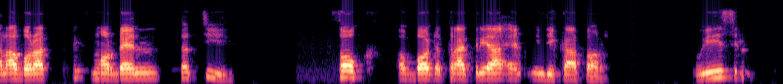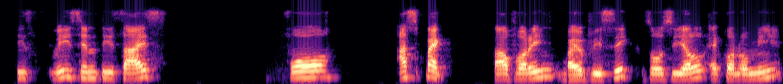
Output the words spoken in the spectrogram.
elaborated more than 30 talk about the criteria and indicator. We, we synthesize four aspects covering biophysics, social, economy,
